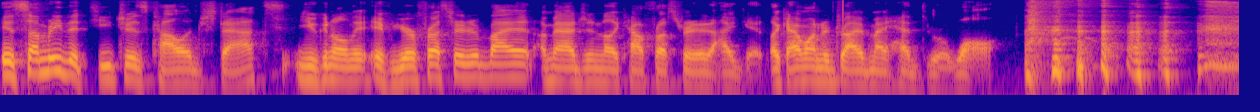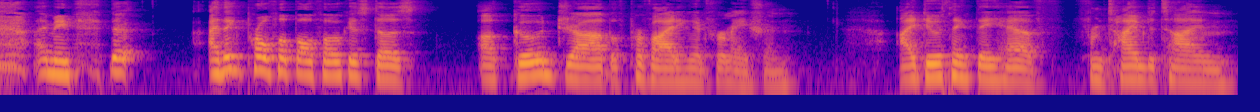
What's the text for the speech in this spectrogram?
is somebody that teaches college stats you can only if you're frustrated by it imagine like how frustrated i get. Like i want to drive my head through a wall. I mean the, i think pro football focus does a good job of providing information. I do think they have from time to time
